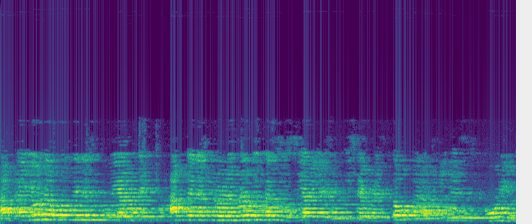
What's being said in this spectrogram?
acalló la voz del estudiante ante las problemáticas sociales Hoy,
